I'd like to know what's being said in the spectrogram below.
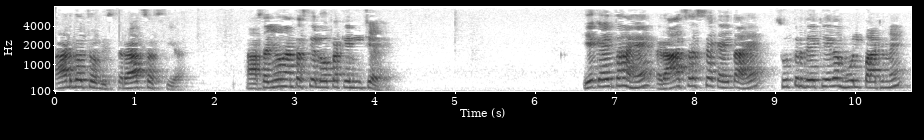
आठ दो चौबीस। राजस्य हाँ संयोग अंत लोप के नीचे है। ये कहता है रासस्य कहता है, सूत्र देखिएगा मूल पाठ में।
